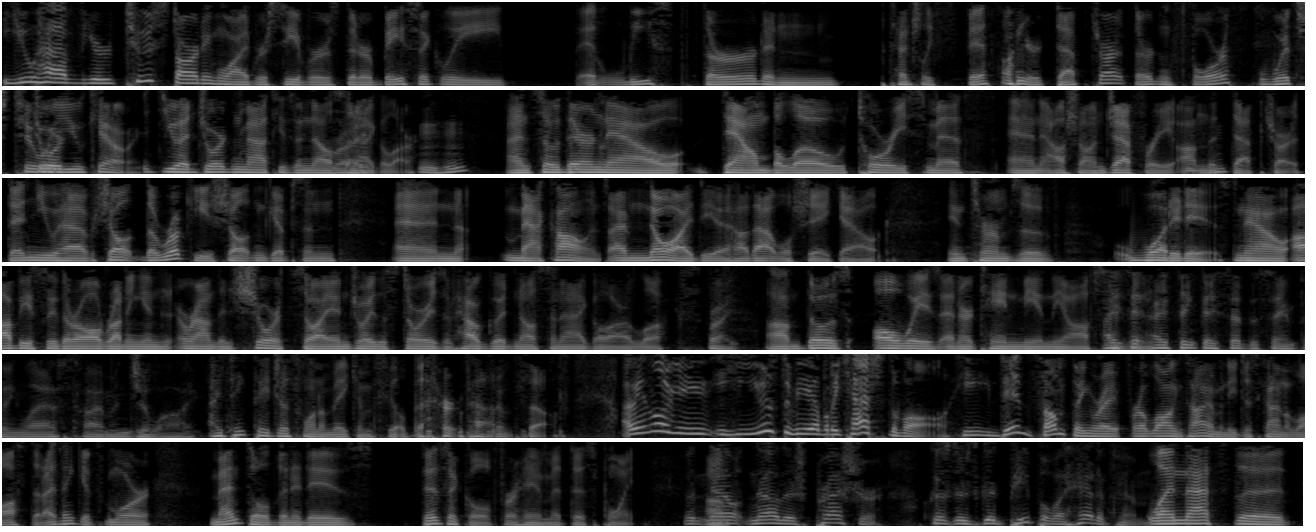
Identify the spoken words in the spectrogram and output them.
you have your two starting wide receivers that are basically at least third and potentially fifth on your depth chart, third and fourth. Which two Jord- are you counting? You had Jordan Matthews and Nelson Right. Agholor. Mm-hmm. And so they're now down below Torrey Smith and Alshon Jeffery on the depth chart. Then you have Shel- the rookies, Shelton Gibson and Mack Hollins. I have no idea how that will shake out in terms of what it is. Now, obviously, they're all running in, around in shorts, so I enjoy the stories of how good Nelson Agholor looks. Right. Um, those always entertain me in the offseason. I think I think they said the same thing last time in July. I think they just want to make him feel better about himself. I mean, look, he, he used to be able to catch the ball. He did something right for a long time, and he just kind of lost it. I think it's more mental than it is physical for him at this point. But now now there's pressure because there's good people ahead of him. When that's the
